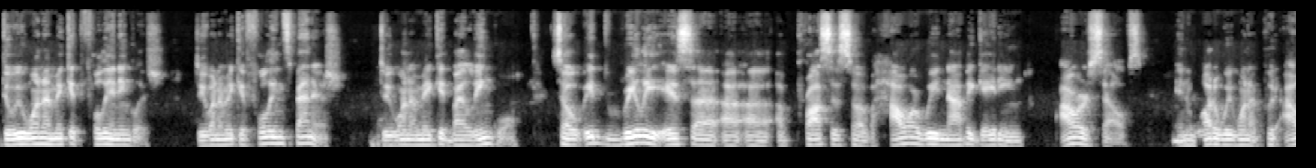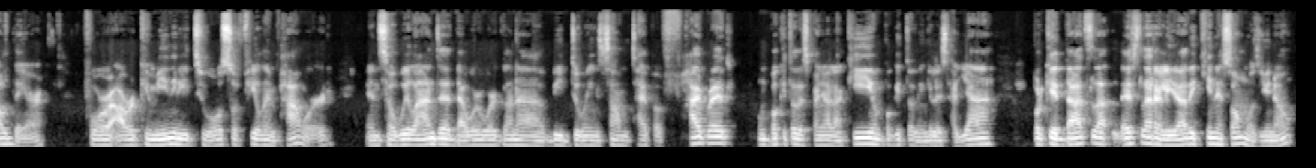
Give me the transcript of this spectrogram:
Do we want to make it fully in English? Do you want to make it fully in Spanish? Do you want to make it bilingual? So it really is a, a, a process of how are we navigating ourselves and what do we want to put out there for our community to also feel empowered. And so we landed that we were going to be doing some type of hybrid, un poquito de español aquí, un poquito de inglés allá, porque that's la, es la realidad de quienes somos, you know?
